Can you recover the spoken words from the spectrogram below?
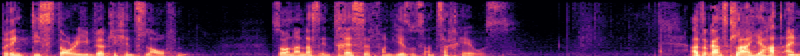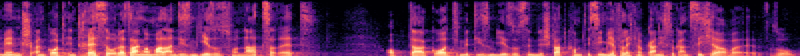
bringt die Story wirklich ins Laufen, sondern das Interesse von Jesus an Zachäus. Also ganz klar, hier hat ein Mensch an Gott Interesse oder sagen wir mal an diesem Jesus von Nazareth. Ob da Gott mit diesem Jesus in die Stadt kommt, ist ihm hier vielleicht noch gar nicht so ganz sicher, aber so.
